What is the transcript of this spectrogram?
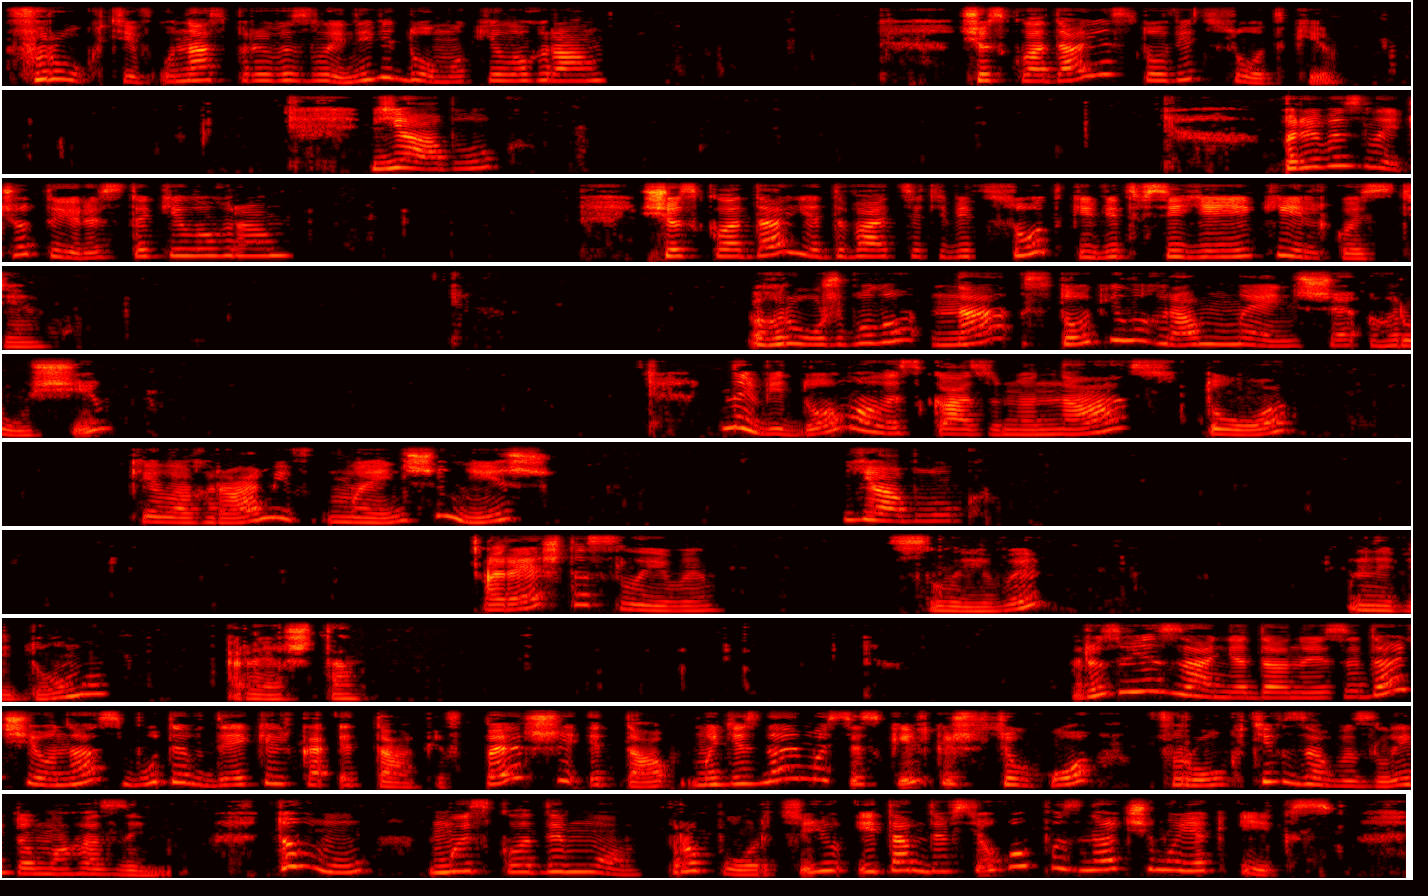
фруктів у нас привезли невідомо кілограм, що складає 100%. Яблук Привезли 400 кг, що складає 20% від всієї кількості. Груш було на 100 кг менше груші. Невідомо, але сказано на 100 кілограмів менше, ніж яблук. Решта сливи. Сливи, невідомо решта. Розв'язання даної задачі у нас буде в декілька етапів. Перший етап ми дізнаємося, скільки ж всього фруктів завезли до магазину. Тому ми складемо пропорцію і там, де всього, позначимо як х.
